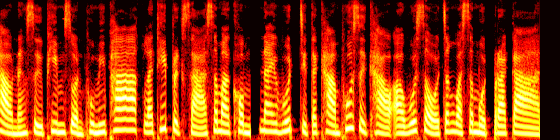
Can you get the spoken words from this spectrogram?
ข่าวหนังสือพิมพ์ส่วนภูมิภาค และที่ปรึกษาสมาคมนายวุฒิจิตคามผู้สื่อข่าวอาวุโส จังหวัดสมุทรปราการ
